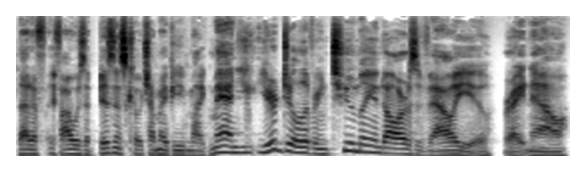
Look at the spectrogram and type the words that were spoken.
that if, if I was a business coach, I might be like, man, you, you're delivering $2 million of value right now.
